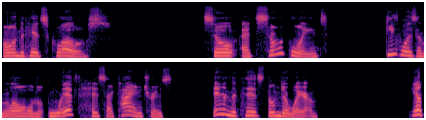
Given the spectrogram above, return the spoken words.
on his clothes. So at some point, he was alone with his psychiatrist in his underwear. Yep.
